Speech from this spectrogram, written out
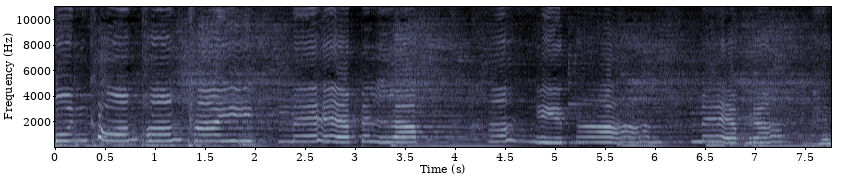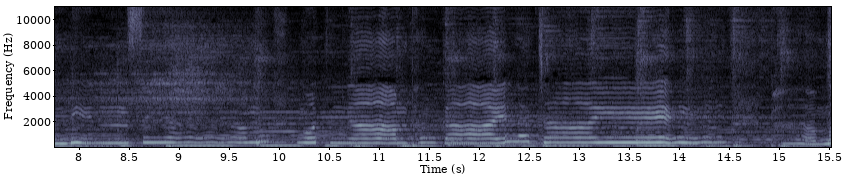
บุญของพ้องไทย แม่เป็นหลักให้ตาม แม่พระแผ่นดินสยามงดงามทั้งกายและใจ ผ้าไหม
